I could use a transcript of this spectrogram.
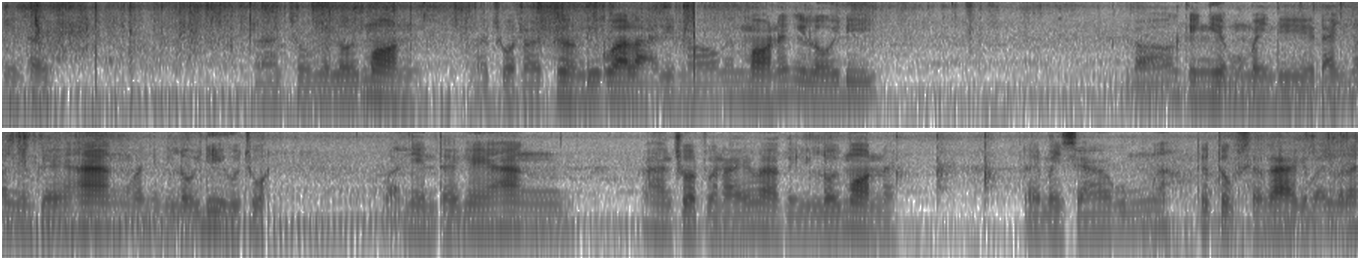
nhìn thấy. À, chỗ cái lối mòn à, chuột nó thường đi qua lại thì nó cái mòn hết cái lối đi. Đó kinh nghiệm của mình thì đánh vào những cái hang và những cái lối đi của chuột. Bạn nhìn thấy cái hang hang chuột vừa nãy và cái lối mòn này. Đây mình sẽ cũng tiếp tục sẽ gài cái bẫy vào đây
